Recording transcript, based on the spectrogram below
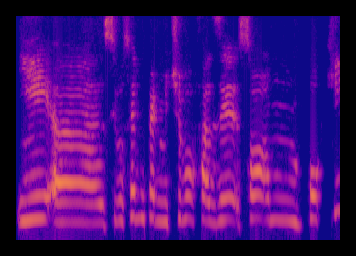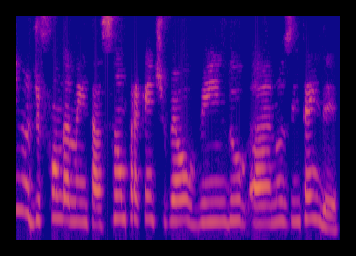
E, uh, se você me permitir, vou fazer só um pouquinho de fundamentação para quem estiver ouvindo uh, nos entender.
